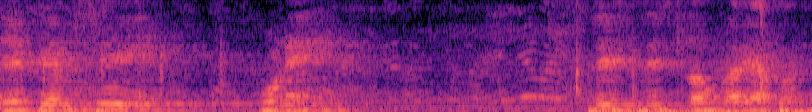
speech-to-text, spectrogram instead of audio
A P M C Pune please please लवकर या पण.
